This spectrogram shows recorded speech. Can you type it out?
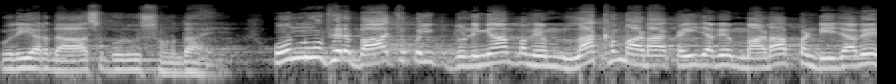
ਉਹਦੀ ਅਰਦਾਸ ਗੁਰੂ ਸੁਣਦਾ ਹੈ ਉਹਨੂੰ ਫਿਰ ਬਾਅਦ ਚ ਕੋਈ ਦੁਨੀਆ ਭਾਵੇਂ ਲੱਖ ਮਾੜਾ ਕਹੀ ਜਾਵੇ, ਮਾੜਾ ਭੰਡੀ ਜਾਵੇ,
